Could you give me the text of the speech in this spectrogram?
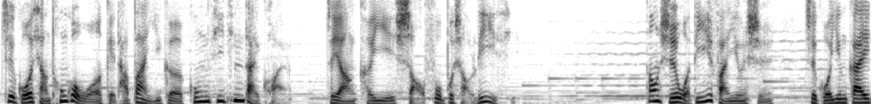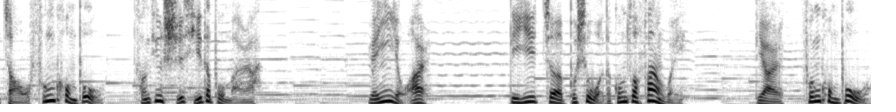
治国想通过我给他办一个公积金贷款，这样可以少付不少利息。当时我第一反应是，治国应该找风控部曾经实习的部门啊。原因有二：第一，这不是我的工作范围；第二，风控部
